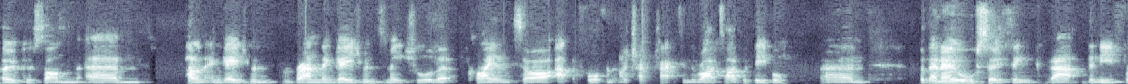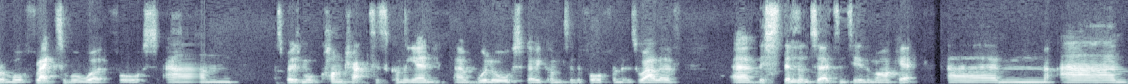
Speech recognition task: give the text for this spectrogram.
focus on um, talent engagement and brand engagement to make sure that clients are at the forefront of attracting the right type of people. Um, but then I also think that the need for a more flexible workforce and I suppose more contractors coming in um, will also come to the forefront as well of uh, there's still uncertainty in the market um, and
